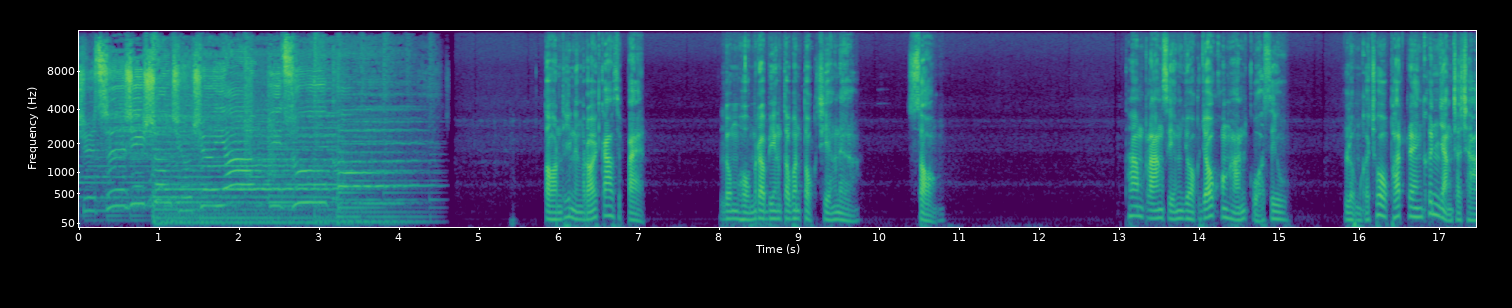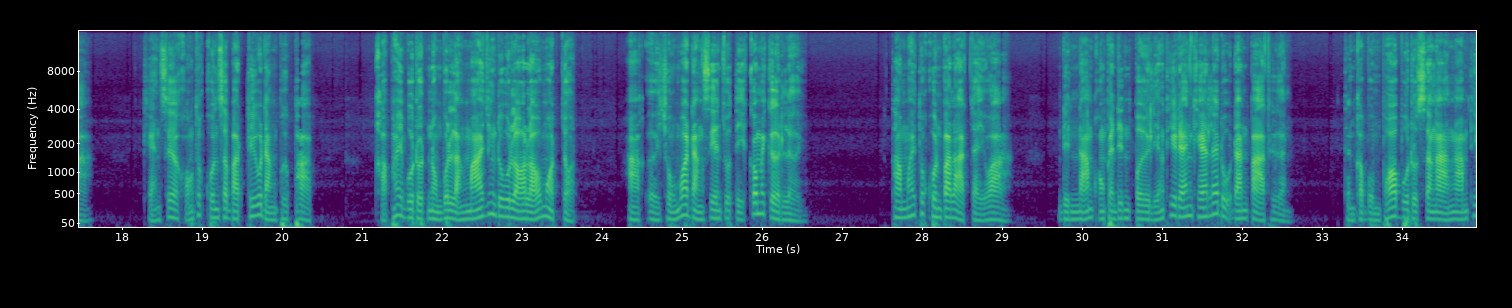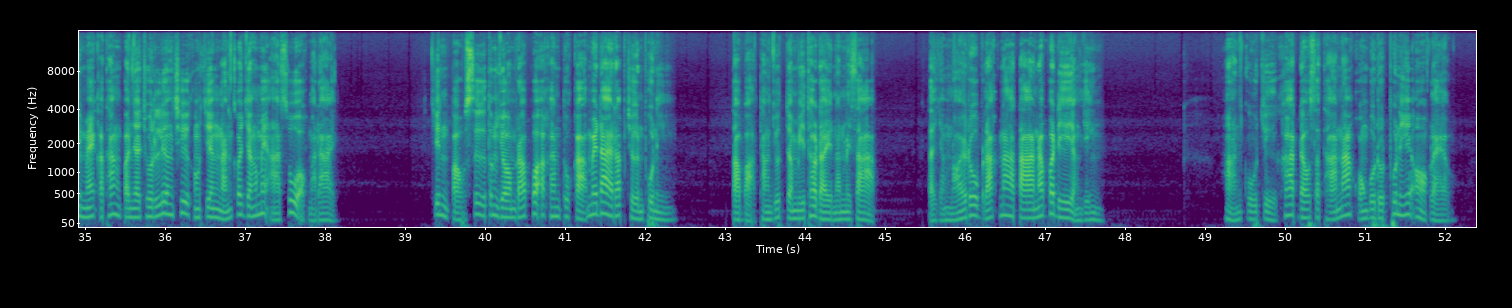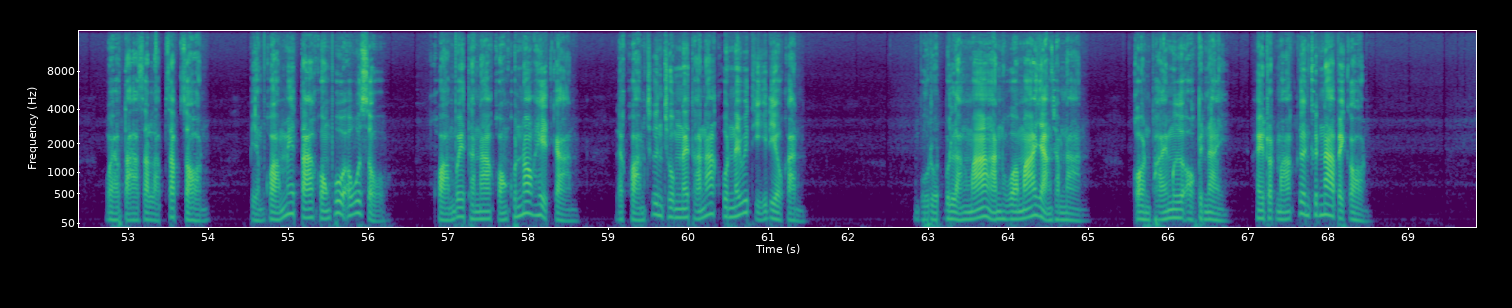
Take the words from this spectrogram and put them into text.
只此今生就这样一足够。 ตอนที่ 198 ลมโหมระเบียงตะวันตกเฉียงเหนือ 2 ท่ามกลางเสียงหยอกเย้าของหานกัวซิว ลมกระโชกพัดแรงขึ้นอย่างช้าๆ แขนเสื้อของทุกคนสะบัดพลิ้วดังพึบพับ ขับให้บุรุษหนุ่มบนหลังม้ายิ่งดูหล่อเหลาหมดจด หากเอ่ยชมว่าดังเซียนจุติก็ไม่เกินเลย ทำให้ทุกคนประหลาดใจว่า ดินน้ำของแผ่นดินเปยเหลียงที่แร้นแค้นและดุดันป่าเถื่อน ถึงกระบ่มพ่อบุรุษสง่างามที่แม้กระทั่งปัญญาชนเรื่องชื่อของเจียงนั้นก็ยังไม่อาจสู้ออกมาได้ จิ้นเป่าซื่อต้องยอมรับว่าอาคันตุกะไม่ได้รับเชิญผู้นี้ตาบะทางยุทธจะมีเท่าใดนั้นไม่ทราบ แต่อย่างน้อยรูปลักษณ์หน้าตานับว่าดีอย่างยิ่ง หานกูจือคาดเดาสถานะของบุรุษผู้นี้ออกแล้ว แววตาสลับซับซ้อน เปี่ยมความเมตตาของผู้อาวุโส ความเวทนาของคนนอกเหตุการณ์ และความชื่นชมในฐานะคนในวิถีเดียวกัน บุรุษบนหลังม้าหันหัวม้าอย่างชำนาญ ก่อนผายมือออกเป็นใน ให้รถม้าเคลื่อนขึ้นหน้าไปก่อน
